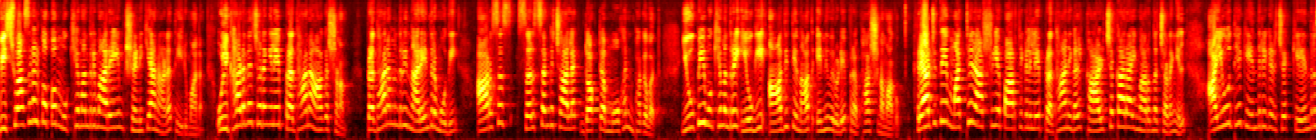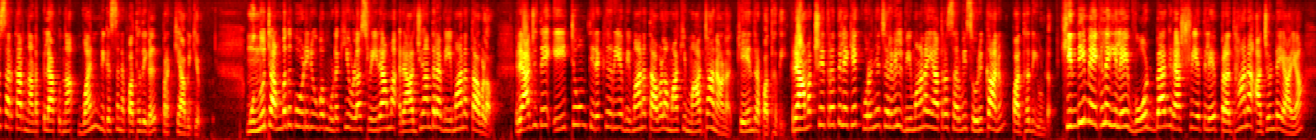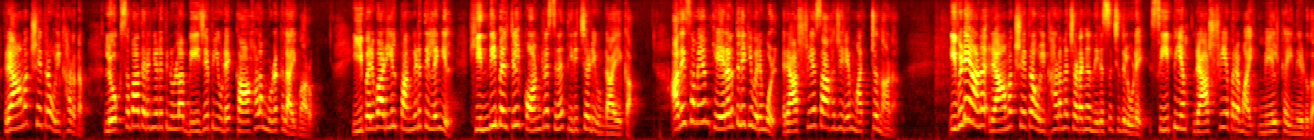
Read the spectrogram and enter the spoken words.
വിശ്വാസികൾക്കൊപ്പം മുഖ്യമന്ത്രിമാരെയും ക്ഷണിക്കാനാണ് തീരുമാനം. ഉദ്ഘാടന ചടങ്ങിലെ പ്രധാന ആകർഷണം പ്രധാനമന്ത്രി Narendra Modi R S S Sarsanghchalak doctor Mohan Bhagwat U P മുഖ്യമന്ത്രി യോഗി ആദിത്യനാഥ് എന്നിവരുടെ പ്രഭാഷണമാകും. രാജ്യത്തെ മറ്റ് രാഷ്ട്രീയ പാർട്ടികളിലെ പ്രധാനികൾ കാഴ്ചക്കാരായി മാറുന്ന ചടങ്ങിൽ അയോധ്യ കേന്ദ്രീകരിച്ച് കേന്ദ്ര സർക്കാർ നടപ്പിലാക്കുന്ന വൻ വികസന പദ്ധതികൾ പ്രഖ്യാപിക്കും. മുന്നൂറ്റമ്പത് കോടി രൂപ മുടക്കിയുള്ള ശ്രീരാമ രാജ്യാന്തര വിമാനത്താവളം രാജ്യത്തെ ഏറ്റവും തിരക്കേറിയ വിമാനത്താവളമാക്കി മാറ്റാനാണ് കേന്ദ്ര പദ്ധതി. രാമക്ഷേത്രത്തിലേക്ക് കുറഞ്ഞ ചെലവിൽ വിമാനയാത്ര സർവീസ് ഒരുക്കാനും പദ്ധതിയുണ്ട്. ഹിന്ദി മേഖലയിലെ വോട്ട് ബാങ്ക് രാഷ്ട്രീയത്തിലെ പ്രധാന അജണ്ടയായ രാമക്ഷേത്ര ഉദ്ഘാടനം ലോക്സഭാ തെരഞ്ഞെടുപ്പിനുള്ള ബി ജെ പിയുടെ കാഹളം മുഴക്കലായി മാറും. ഈ പരിപാടിയിൽ പങ്കെടുത്തില്ലെങ്കിൽ ഹിന്ദി ബെൽറ്റിൽ കോൺഗ്രസിന് തിരിച്ചടി ഉണ്ടായേക്കാം അതേസമയം കേരളത്തിലേക്ക് വരുമ്പോൾ രാഷ്ട്രീയ സാഹചര്യം മറ്റൊന്നാണ്. ഇവിടെയാണ് രാമക്ഷേത്ര ഉദ്ഘാടന ചടങ്ങ് നിരസിച്ചതിലൂടെ സി പി എം രാഷ്ട്രീയപരമായി മേൽക്കൈ നേടുക.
